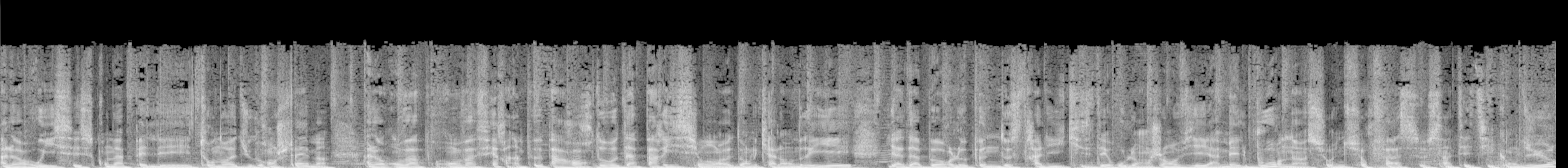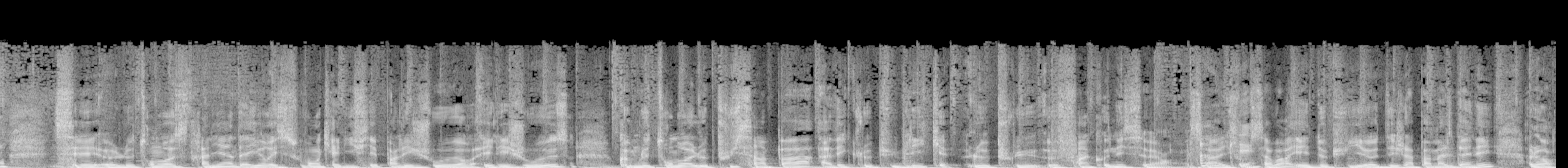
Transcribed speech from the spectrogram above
Alors oui, c'est ce qu'on appelle les tournois du Grand Chelem. Alors on va, on va faire un peu par ordre d'apparition euh, dans le calendrier. Il y a d'abord l'Open d'Australie qui se déroule en janvier à Melbourne sur une surface synthétique en dur. C'est euh, le tournoi australien d'ailleurs est souvent qualifié par les joueurs et les joueuses comme le tournoi le plus sympa avec le public le plus euh, fin connaisseur. Ça il faut le savoir et depuis déjà pas mal d'années. Alors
